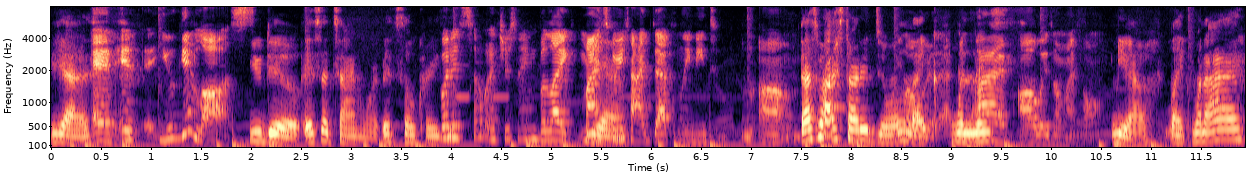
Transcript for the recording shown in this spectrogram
Yes. And it, you get lost. You do. It's a time warp. It's so crazy. But it's so interesting. But like my Yeah. screen time, I definitely need to. Um, That's what I started doing. Like that, when this, I'm always on my phone. yeah, like when I,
